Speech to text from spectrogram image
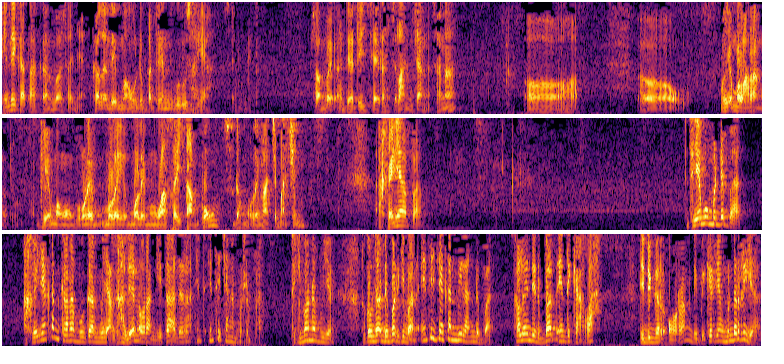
Ente katakan bahasanya, kalau ente mau debat dengan guru saya, saya begitu. Sampai ada di daerah Celancang sana, uh, uh, banyak melarang itu. Dia mau mulai mulai mulai menguasai kampung, sudah mulai macam-macam. Akhirnya apa? Dia mau mendebat. Akhirnya kan karena bukan punya keahlian orang kita adalah ente, ente jangan berdebat. Gimana bu ya? Kalau tidak debat gimana? Ente jangan bilang debat. Kalau ente debat ente kalah, Didengar orang, dipikir yang benar dia.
